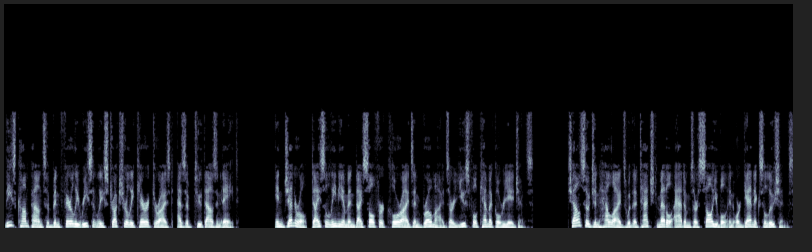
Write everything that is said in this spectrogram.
These compounds have been fairly recently structurally characterized, as of 2008. In general, diselenium and disulfur chlorides and bromides are useful chemical reagents. Chalcogen halides with attached metal atoms are soluble in organic solutions.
